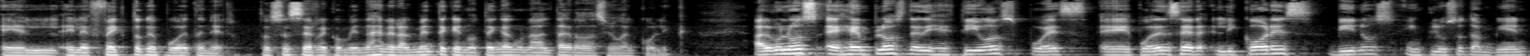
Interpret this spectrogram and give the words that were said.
el, efecto que puede tener. Entonces se recomienda generalmente que no tengan una alta graduación alcohólica. Algunos ejemplos de digestivos pues eh, pueden ser licores, vinos, incluso también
